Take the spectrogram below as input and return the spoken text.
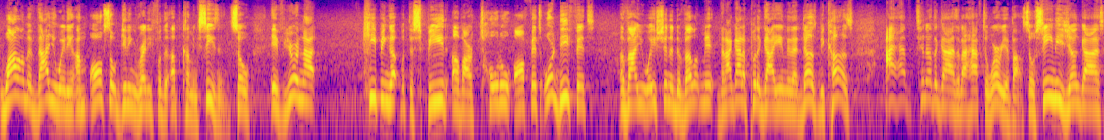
while I'm evaluating, I'm also getting ready for the upcoming season. So if you're not keeping up with the speed of our total offense or defense evaluation and development, then I got to put a guy in there that does because I have 10 other guys that I have to worry about. So seeing these young guys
